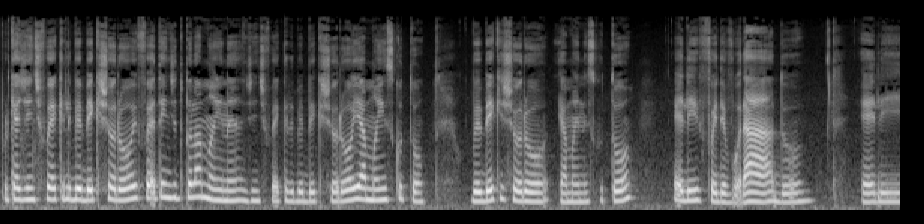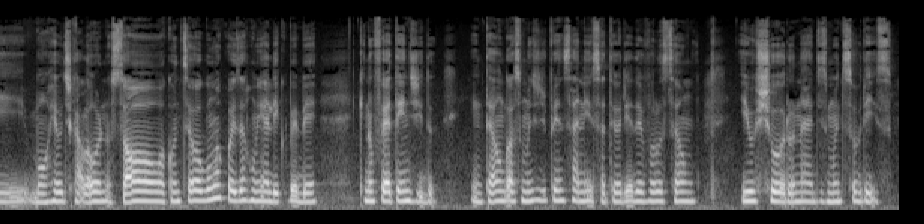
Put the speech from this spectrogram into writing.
porque a gente foi aquele bebê que chorou e foi atendido pela mãe, né? A gente foi aquele bebê que chorou e a mãe escutou. O bebê que chorou e a mãe não escutou, ele foi devorado, ele morreu de calor no sol, aconteceu alguma coisa ruim ali com o bebê que não foi atendido. Então, gosto muito de pensar nisso, a teoria da evolução e o choro, né? Diz muito sobre isso.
